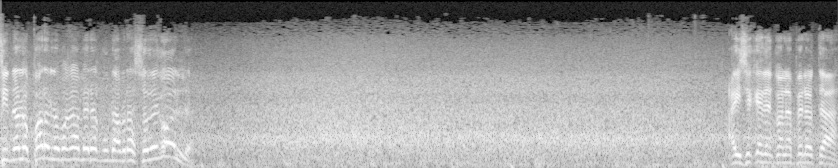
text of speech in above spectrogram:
Si no lo para, lo van a ver en un abrazo de gol. Ahí se quedan con la pelota.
